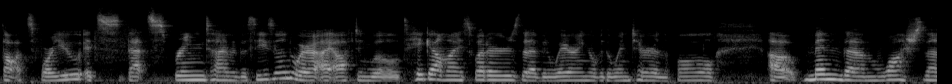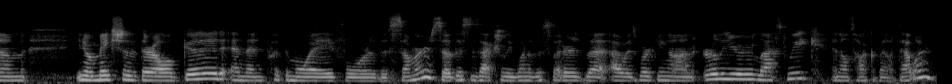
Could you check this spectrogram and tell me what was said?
thoughts for you. It's that spring time of the season where I often will take out my sweaters that I've been wearing over the winter and the fall, uh, mend them, wash them, you know, make sure that they're all good and then put them away for the summer. So this is actually one of the sweaters that I was working on earlier last week and I'll talk about that one.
